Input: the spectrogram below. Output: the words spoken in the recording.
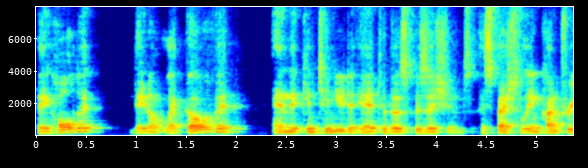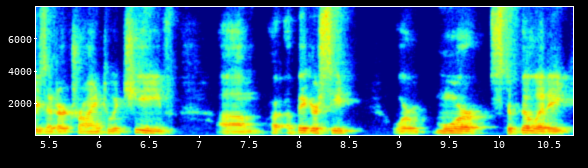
They hold it, they don't let go of it, and they continue to add to those positions, especially in countries that are trying to achieve um, a bigger seat or more stability.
